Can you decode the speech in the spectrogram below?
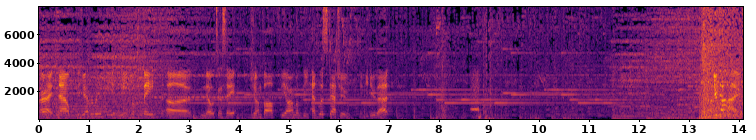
Alright, now, did you ever read the Leap of Faith uh, note? It's gonna say, jump off the arm of the headless statue. If you do that... You die!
